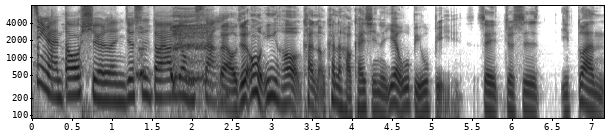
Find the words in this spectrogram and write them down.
竟然都学了，你就是都要用上。对啊，我觉得哦，阴影好好看哦，看的好开心的，耶，无比无比，所以就是一段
